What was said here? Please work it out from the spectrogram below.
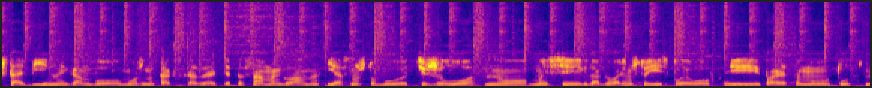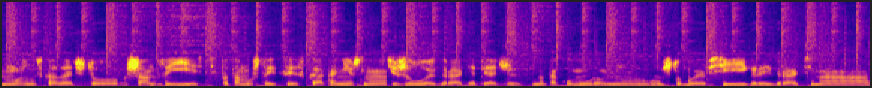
стабильный гандбол, можно так сказать. Это самое главное. Ясно, что будет тяжело, но мы всегда говорим, что есть плей-офф, и поэтому тут можно сказать, что шансы есть. Потому что и ЦСКА, конечно, тяжело играть, опять же, на таком уровне, чтобы все игры играть на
